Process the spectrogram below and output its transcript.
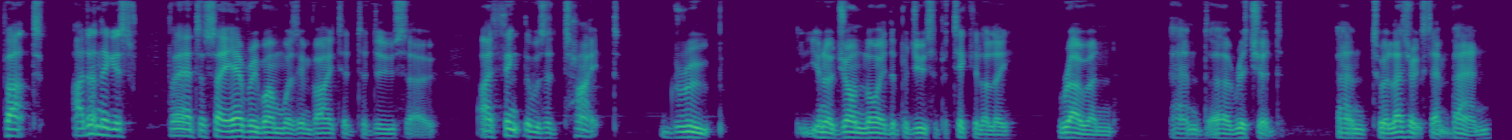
But I don't think it's fair to say everyone was invited to do so. I think there was a tight group, you know, John Lloyd, the producer, particularly, Rowan, and uh, Richard, and to a lesser extent Ben,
